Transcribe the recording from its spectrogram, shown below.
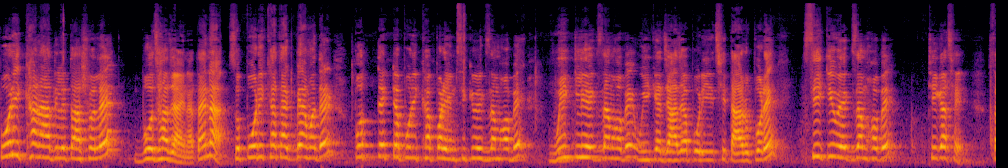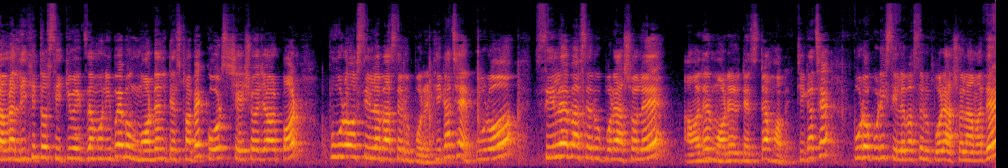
পরীক্ষা না দিলে তো আসলে বোঝা যায় না, তাই না? সো পরীক্ষা থাকবে আমাদের প্রত্যেকটা পরীক্ষা পরে এমসিকিউ এক্সাম হবে উইকলি এক্সাম হবে উইকে যা যা পড়িয়েছি তার উপরে সিকিউ এক্সাম হবে, ঠিক আছে? তো আমরা লিখিত সিকিউ এক্সামও নিব এবং মডেল টেস্ট হবে। কোর্স শেষ হয়ে যাওয়ার পর পুরো সিলেবাসের উপরে, ঠিক আছে? পুরো সিলেবাসের উপরে আসলে আমাদের মডেল টেস্টটা হবে, ঠিক আছে? পুরোপুরি সিলেবাসের উপরে আসলে আমাদের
